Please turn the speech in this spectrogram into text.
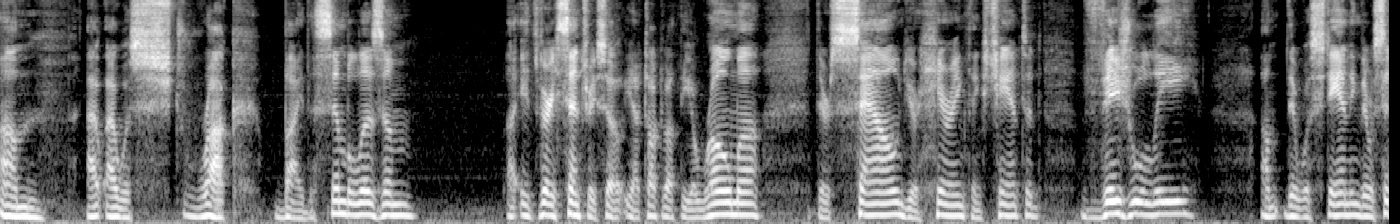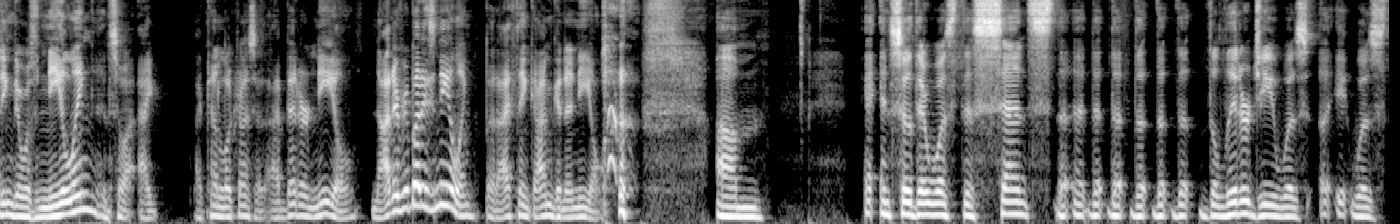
Um, I, I was struck by the symbolism Uh, it's very sensory. So yeah, I talked about the aroma. There's sound. You're hearing things chanted. Visually, um, there was standing. There was sitting. There was kneeling. And so I, I kind of looked around and said, I better kneel. Not everybody's kneeling, but I think I'm going to kneel. um, and so there was this sense that the, the, the, the, the, the liturgy was, uh, it was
